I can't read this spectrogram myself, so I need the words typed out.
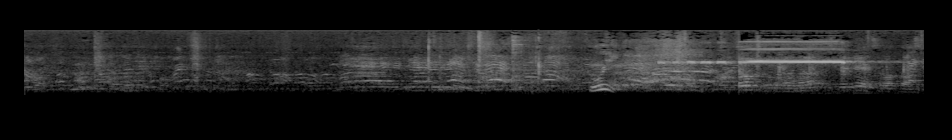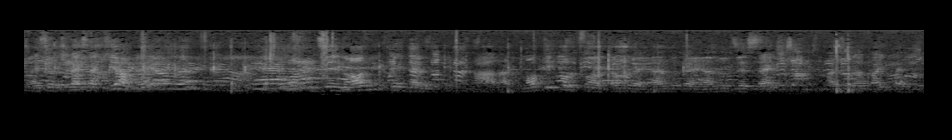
pontos. Ui! Próximo. Aí se eu tivesse aqui, ó, ganhamos, né? Porra, 19 perdendo. Caraca, mal tem como falar, tão ganhando, ganhando 17. A Juna vai e perde.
